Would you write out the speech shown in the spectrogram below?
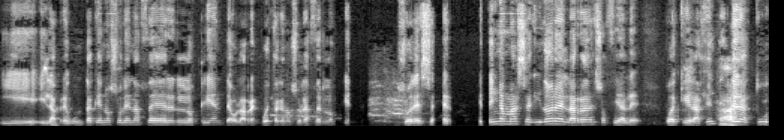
¿No? Y, y, la pregunta que nos suelen hacer los clientes, o la respuesta que nos suelen hacer los clientes, suele ser, que tengan más seguidores en las redes sociales, pues que la gente ah. interactúe,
